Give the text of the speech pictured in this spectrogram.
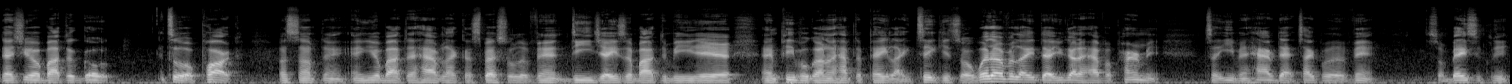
that you're about to go to a park or something and you're about to have like a special event, DJ's about to be there and people gonna have to pay like tickets or whatever like that. You gotta have a permit to even have that type of event. So basically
